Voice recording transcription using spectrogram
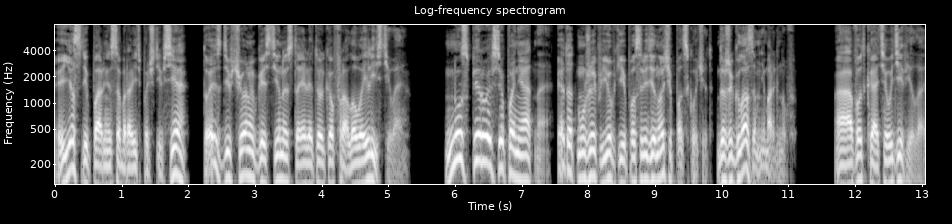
если парни собрались почти все, то из девчонок в гостиной стояли только Фролова и Листьева. Ну, с первой все понятно. Этот мужик в юбке и посреди ночи подскочит, даже глазом не моргнув. А вот Катя удивила.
